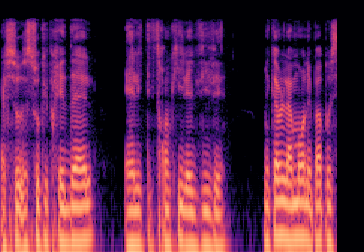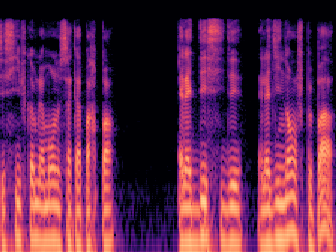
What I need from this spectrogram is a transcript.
Elle s'occuperait d'elle et elle était tranquille, elle vivait. Mais comme l'amour n'est pas possessif, comme l'amour ne s'accapare pas, elle a décidé, elle a dit non, je peux pas,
